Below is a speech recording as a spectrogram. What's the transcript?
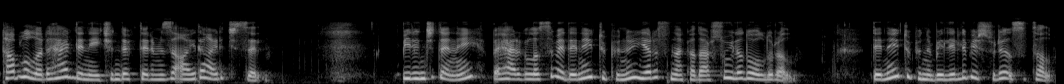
Tabloları her deney için defterimize ayrı ayrı çizelim. Birinci deney, beher glası ve deney tüpünü yarısına kadar suyla dolduralım. Deney tüpünü belirli bir süre ısıtalım.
